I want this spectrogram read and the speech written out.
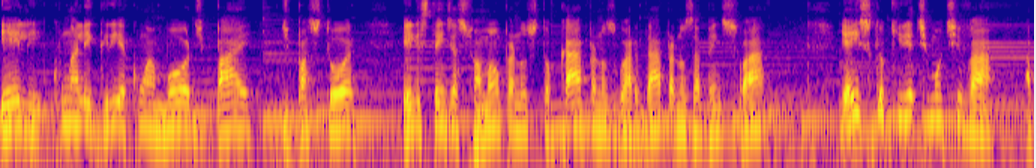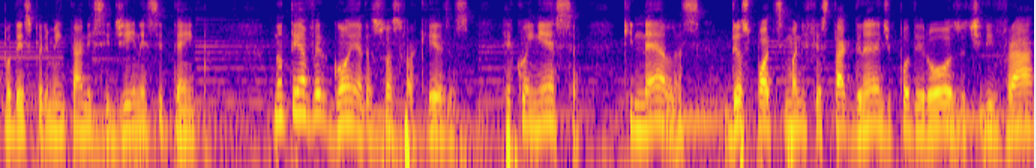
ele, com alegria, com amor de pai, de pastor, ele estende a sua mão para nos tocar, para nos guardar, para nos abençoar. E é isso que eu queria te motivar a poder experimentar nesse dia e nesse tempo. Não tenha vergonha das suas fraquezas. Reconheça que nelas Deus pode se manifestar grande, poderoso, te livrar,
